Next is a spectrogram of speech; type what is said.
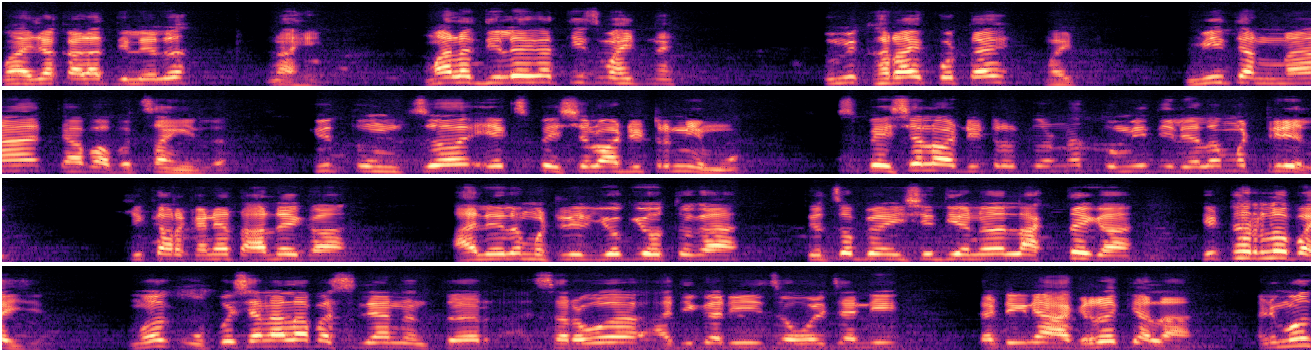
माझ्या काळात दिलेलं नाही. मला दिलंय का तीच माहीत नाही. तुम्ही खरं आहे खोटं आहे माहीत नाही. मी त्यांना त्याबाबत सांगितलं की तुमचं एक स्पेशल ऑडिटर नेमू. स्पेशल ऑडिटरकडनं तुम्ही दिलेलं मटेरियल ही कारखान्यात आलंय का? आलेलं मटेरियल योग्य होतं का? त्याचं पैसे देणं लागतंय का? हे ठरलं पाहिजे. मग उपोषणाला बसल्यानंतर सर्व अधिकारी जवळच्यांनी त्या ठिकाणी आग्रह केला. आणि मग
